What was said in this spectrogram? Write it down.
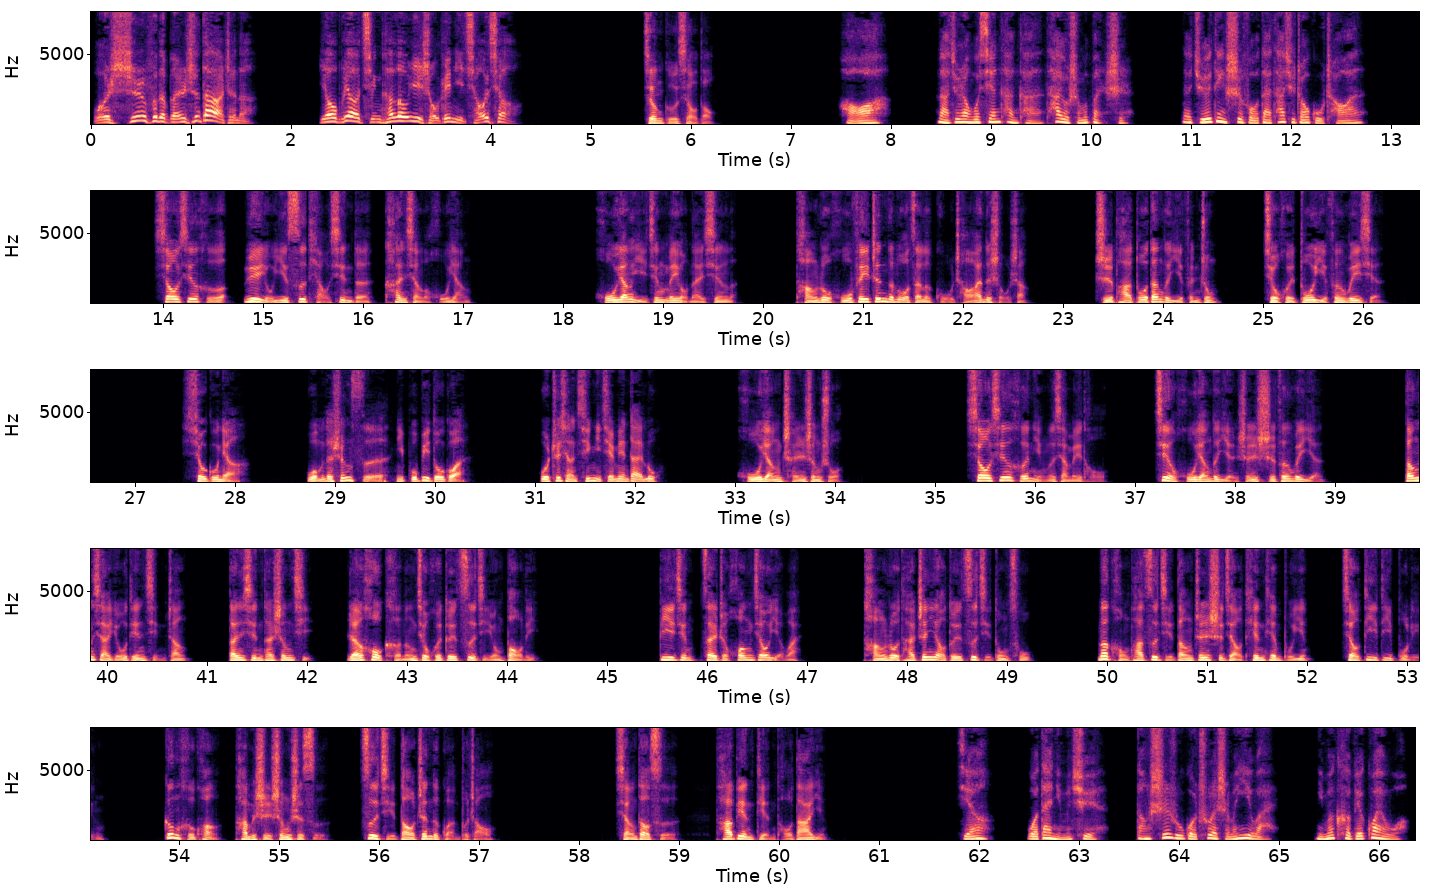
我师傅的本事大着呢，要不要请他露一手给你瞧瞧？”江格笑道。好啊，那就让我先看看他有什么本事，来决定是否带他去找古朝安。萧心河略有一丝挑衅的看向了胡杨。胡杨已经没有耐心了，倘若胡飞真的落在了古朝安的手上，只怕多耽搁一分钟，就会多一分危险。萧姑娘，我们的生死你不必多管，我只想请你前面带路。”胡杨沉声说。萧心河拧了下眉头。见胡杨的眼神十分威严，当下有点紧张，担心他生气，然后可能就会对自己用暴力。毕竟在这荒郊野外，倘若他真要对自己动粗，那恐怕自己当真是叫天天不应，叫地地不灵。更何况他们是生是死，自己倒真的管不着。想到此，他便点头答应：“行，我带你们去。当时如果出了什么意外，你们可别怪我。”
